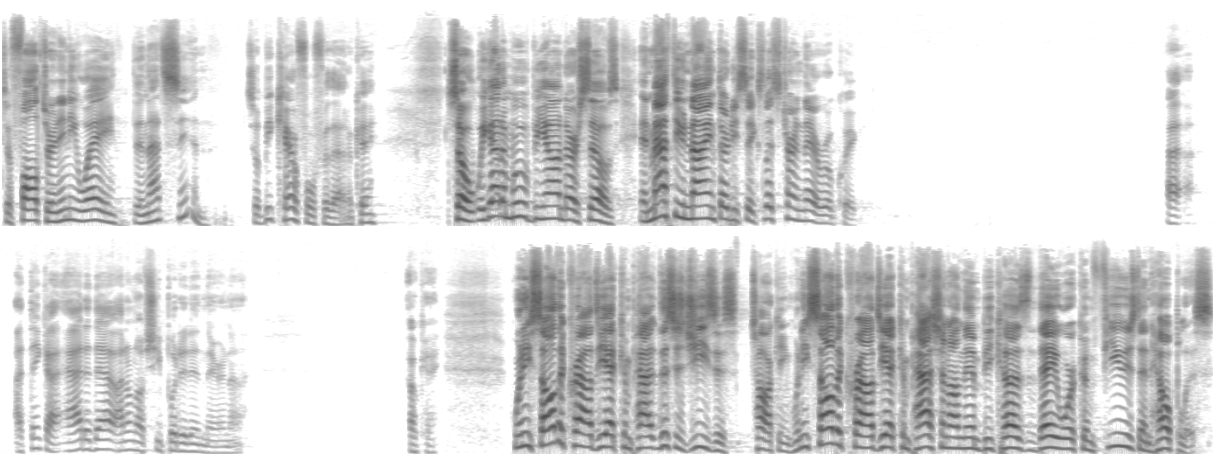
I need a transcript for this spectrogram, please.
to falter in any way, then that's sin. So be careful for that, okay? So we got to move beyond ourselves. In Matthew 9 36, let's turn there real quick. I, think I added that. I don't know if she put it in there or not. Okay. When he saw the crowds, he had compassion. This is Jesus talking. When he saw the crowds, he had compassion on them because they were confused and helpless,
